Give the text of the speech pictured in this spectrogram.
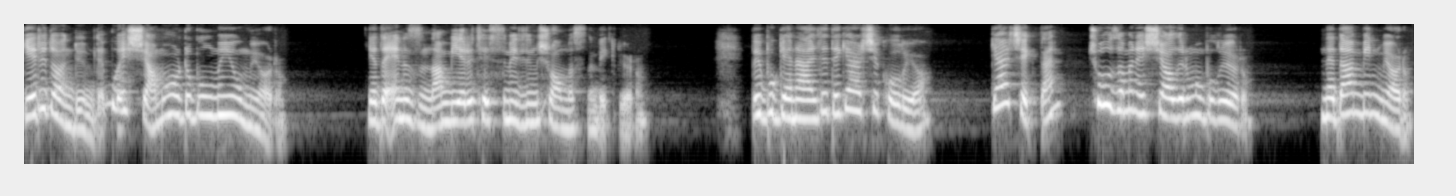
geri döndüğümde bu eşyamı orada bulmayı umuyorum ya da en azından bir yere teslim edilmiş olmasını bekliyorum. Ve bu genelde de gerçek oluyor. Gerçekten çoğu zaman eşyalarımı buluyorum. Neden bilmiyorum.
